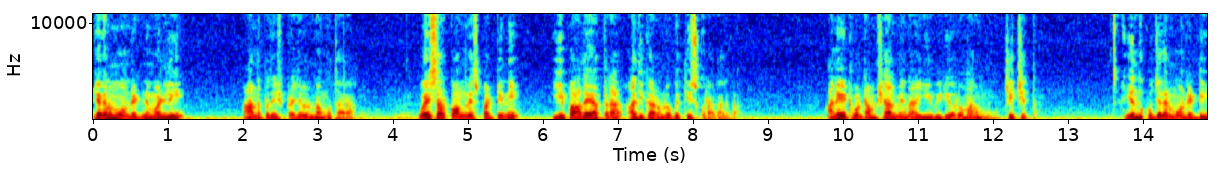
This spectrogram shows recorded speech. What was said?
జగన్మోహన్ రెడ్డిని మళ్ళీ ఆంధ్రప్రదేశ్ ప్రజలు నమ్ముతారా? వైఎస్ఆర్ కాంగ్రెస్ పార్టీని ఈ పాదయాత్ర అధికారంలోకి తీసుకురాగలదా? అనేటువంటి అంశాల మీద ఈ వీడియోలో మనము చర్చిద్దాం. ఎందుకు జగన్మోహన్ రెడ్డి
